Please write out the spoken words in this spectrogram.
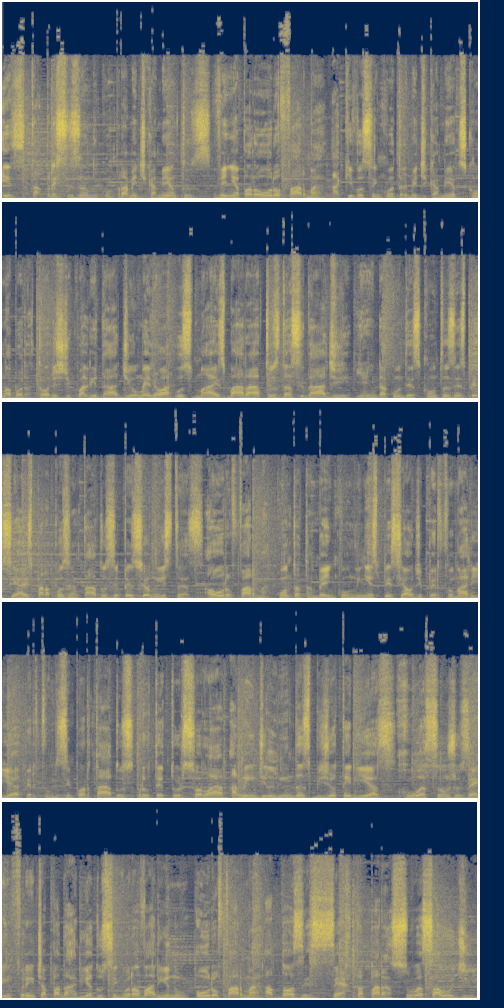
Está precisando comprar medicamentos? Venha para a Orofarma. Aqui você encontra medicamentos com laboratórios de qualidade e o melhor, os mais baratos da cidade. E ainda com descontos especiais para aposentados e pensionistas. A Orofarma conta também com linha especial de perfumaria, perfumes importados, protetor solar, além de lindas bijuterias. Rua São José, em frente à padaria do Senhor Alvarino. Orofarma, a dose certa para a sua saúde.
